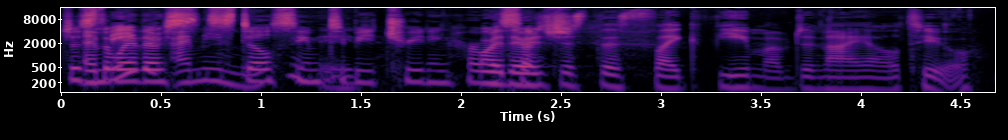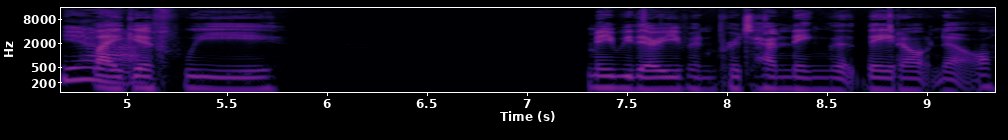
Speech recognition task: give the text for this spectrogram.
Just And the way maybe- they I mean, still seem to be treating her or there's just this like theme of denial too. Yeah. Like if we maybe they're even pretending that they don't know.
